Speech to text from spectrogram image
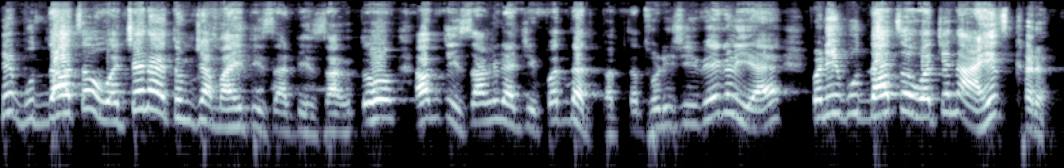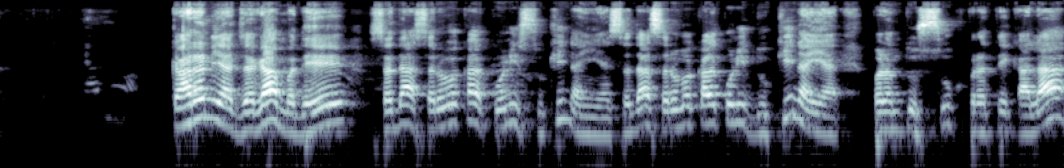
हे बुद्धाचं वचन आहे तुमच्या माहितीसाठी सांगतो. आमची सांगण्याची पद्धत फक्त थोडीशी वेगळी आहे पण हे बुद्धाचं वचन आहेच खरं. कारण या जगामध्ये सदा सर्व काळ कोणी सुखी नाही आहे सदा सर्व काळ कोणी दुःखी नाही आहे परंतु सुख प्रत्येकाला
